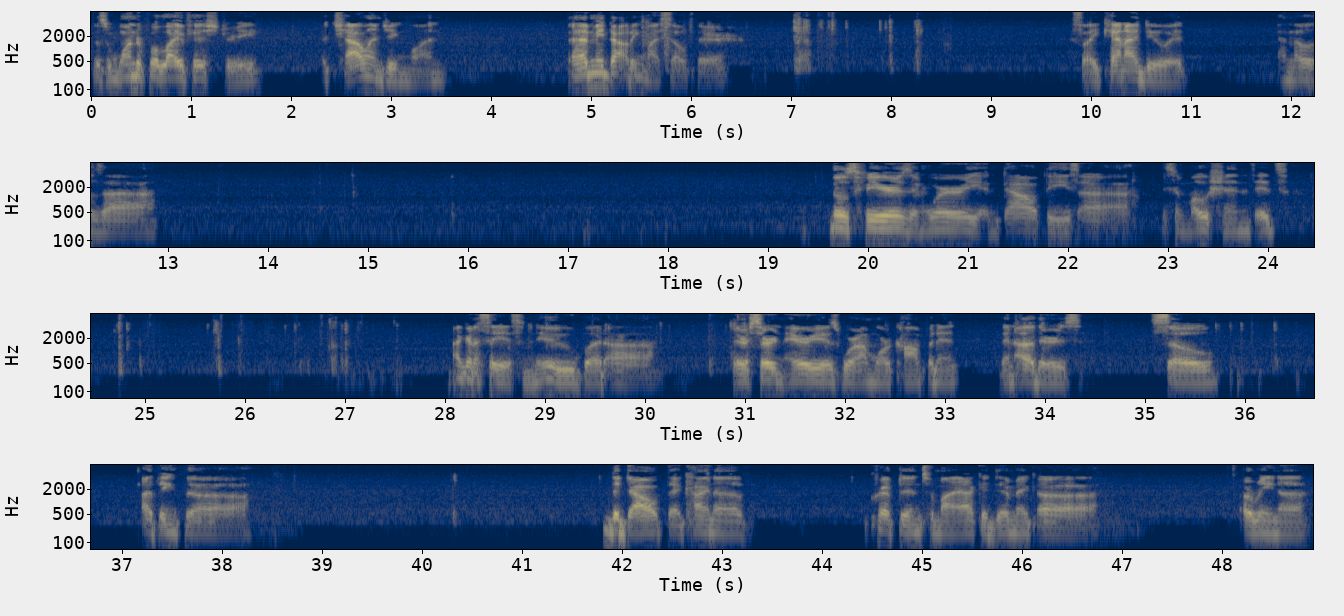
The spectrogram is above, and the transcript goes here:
This wonderful life history, a challenging one, that had me doubting myself there. It's like, can I do it? And those uh those fears and worry and doubt, these uh these emotions, it's I'm not gonna say it's new, but uh there are certain areas where I'm more confident than others. So I think the the doubt that kind of crept into my academic uh, arena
